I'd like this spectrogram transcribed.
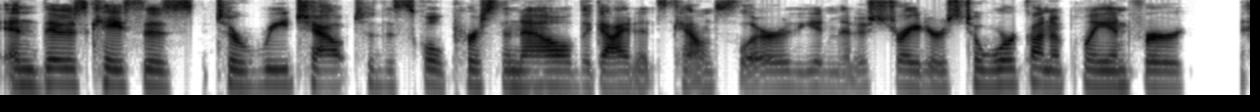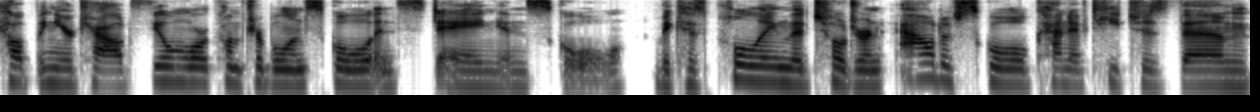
in those cases to reach out to the school personnel, the guidance counselor, the administrators to work on a plan for helping your child feel more comfortable in school and staying in school because pulling the children out of school kind of teaches them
